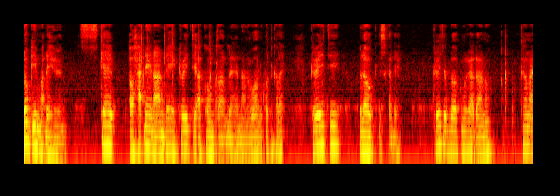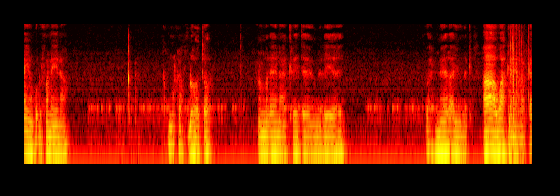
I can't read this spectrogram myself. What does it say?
login ma dheheyno scape waxaa dhehena aan dhehe creative account aan dhehenaan waa luqad kale. Creative blog iska dheh. Creative blog markaa dhahno kan ayaan ku dhufanaynaa. Markaa ku waxaan maleynaa creative ma leeyahay. Wax meelo ayuuna aa waa kane marka.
